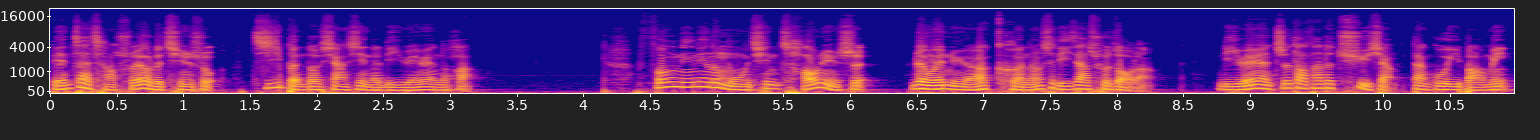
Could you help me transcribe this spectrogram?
连在场所有的亲属。基本都相信了李媛媛的话。冯宁宁的母亲曹女士认为女儿可能是离家出走了。李媛媛知道她的去向，但故意保密。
